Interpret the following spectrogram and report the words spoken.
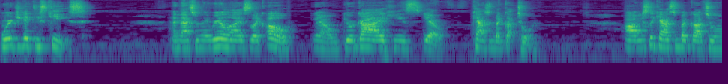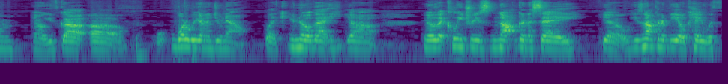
where'd you get these keys? And that's when they realize, like, oh, you know, your guy, he's yo, know, Castlebeck got to him. Obviously, Castlebeck got to him. You know, you've got uh, what are we gonna do now? Like, you know that uh, you know that Calitri's not gonna say, you know, he's not gonna be okay with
